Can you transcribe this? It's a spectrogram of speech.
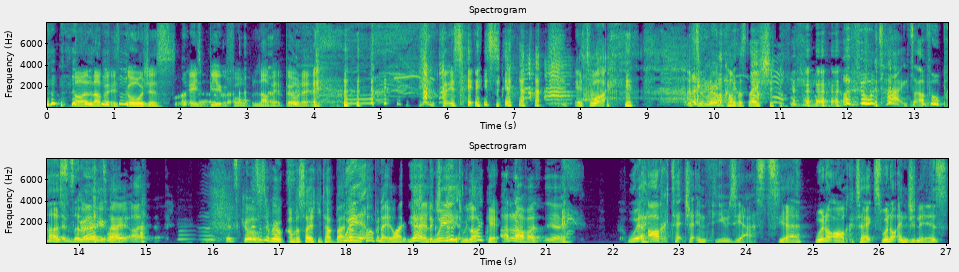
"Oh, I love it. It's gorgeous. It's beautiful. Love it. Build it." but it's it's it's what it's a real conversation. I feel attacked. I feel personally attacked. it's cool. This is a real conversation you'd have We're- the pub. Like, yeah, it looks good. We like it. I don't know if I. Yeah. We're architecture enthusiasts, yeah. We're not architects. We're not engineers.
